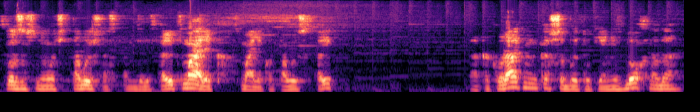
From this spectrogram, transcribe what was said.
Сложность у него чуть повыше, на самом деле. Стоит смайлик. Смайлик вот повыше стоит. Так, аккуратненько, чтобы тут я не сдох надо.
